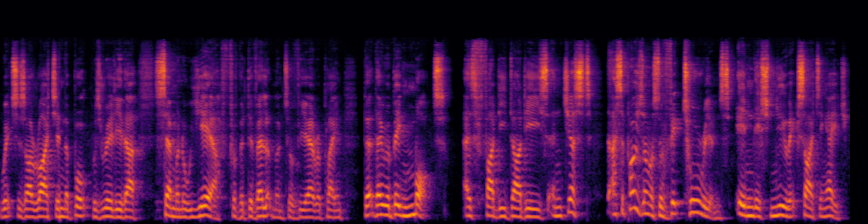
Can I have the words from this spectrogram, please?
which, as I write in the book, was really the seminal year for the development of the aeroplane, that they were being mocked as fuddy duddies and just, I suppose, almost the Victorians in this new exciting age.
